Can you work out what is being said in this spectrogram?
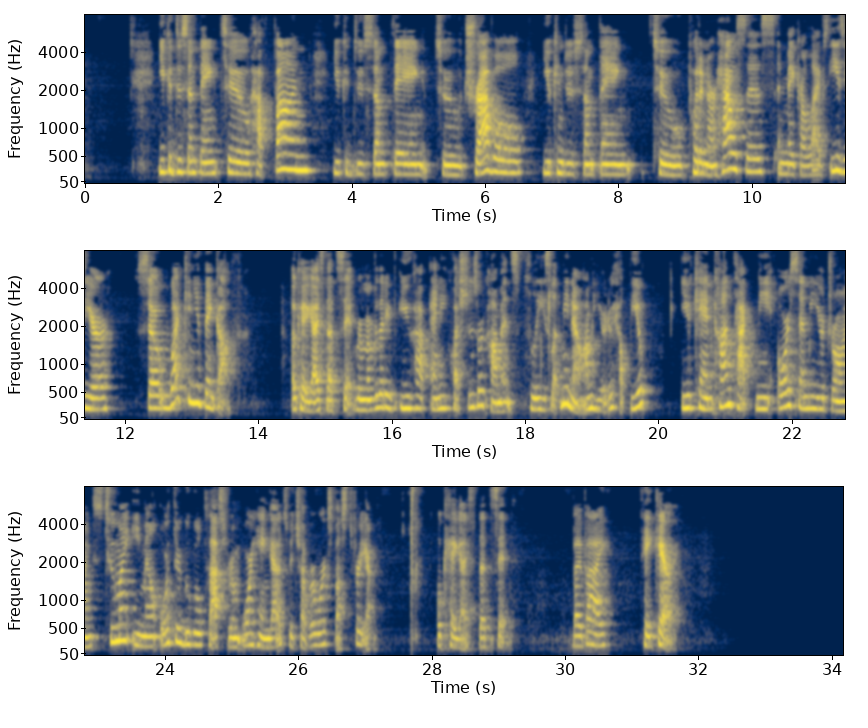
You could do something to have fun. You could do something to travel. You can do something to put in our houses and make our lives easier. So, what can you think of? Okay, guys, that's it. Remember that if you have any questions or comments, please let me know. I'm here to help you. You can contact me or send me your drawings to my email or through Google Classroom or Hangouts, whichever works best for you. Okay, guys, that's it. Bye bye. Take care.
